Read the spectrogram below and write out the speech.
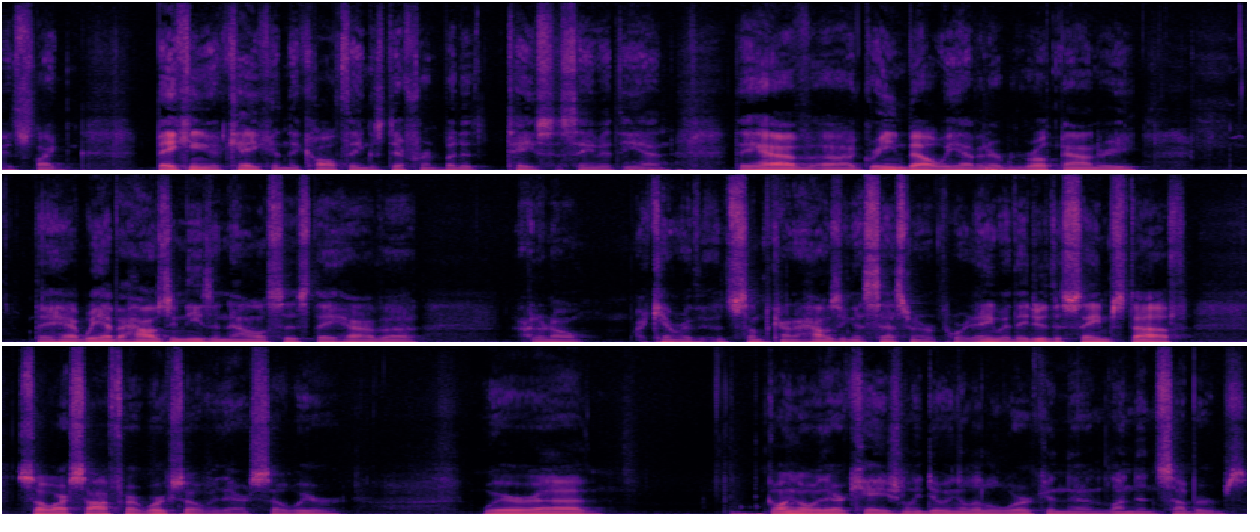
It's like baking a cake and they call things different, but it tastes the same at the end. They have a green belt. We have an urban growth boundary. They have we have a housing needs analysis. They have a I don't know I can't remember some kind of housing assessment report. Anyway, they do the same stuff, so our software works over there. So we're we're uh, going over there occasionally, doing a little work in the London suburbs.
